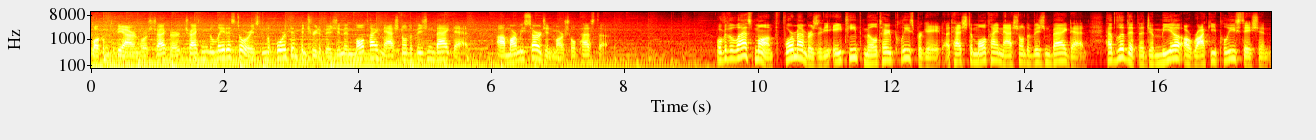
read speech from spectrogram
Welcome to the Iron Horse Tracker, tracking the latest stories from the 4th Infantry Division and Multinational Division Baghdad. I'm Army Sergeant Marshall Pesta. Over the last month, four members of the 18th Military Police Brigade, attached to Multinational Division Baghdad, have lived at the Jamia Iraqi Police Station,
